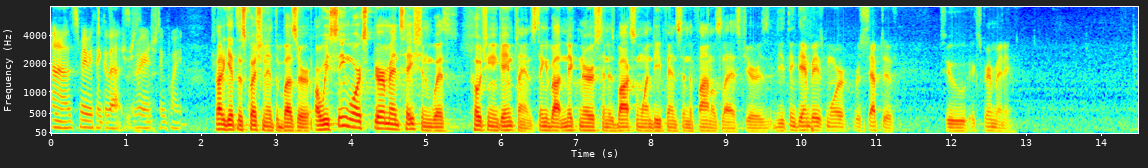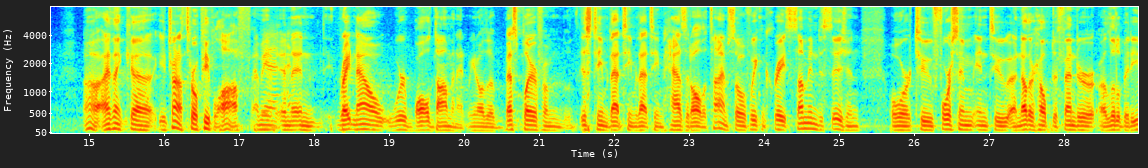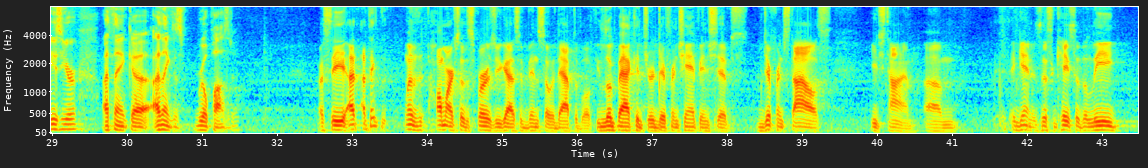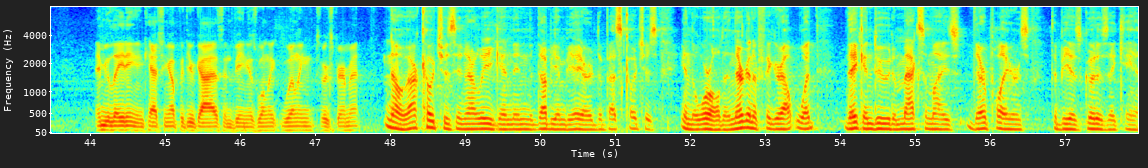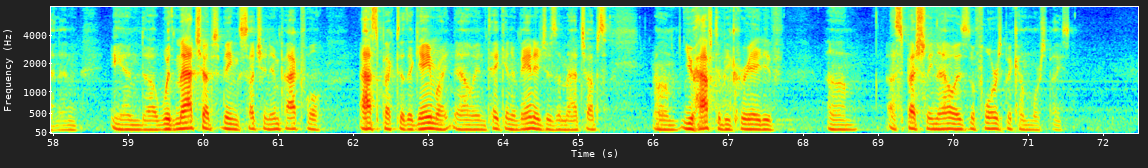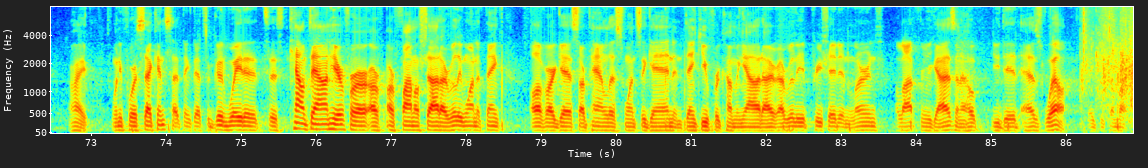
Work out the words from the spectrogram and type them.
I don't know. It's made me think of that. It's a very interesting point. Try to get this question at the buzzer. Are we seeing more experimentation with coaching and game plans? Thinking about Nick Nurse and his box and one defense in the finals last year. Is, do you think the NBA is more receptive to experimenting? Oh, I think uh, you're trying to throw people off. I mean, yeah. and, and right now we're ball dominant. You know, the best player from this team, that team, that team has it all the time. So if we can create some indecision or to force him into another help defender a little bit easier, I think uh, I think it's real positive. I see, I, I think one of the hallmarks of the Spurs, you guys have been so adaptable. If you look back at your different championships, different styles each time. Um, again, is this a case of the league emulating and catching up with you guys and being as willing, willing to experiment? No, our coaches in our league and in the WNBA are the best coaches in the world, and they're going to figure out what they can do to maximize their players to be as good as they can. And, and uh, with matchups being such an impactful aspect of the game right now and taking advantages of matchups, um, you have to be creative, um, especially now as the floors become more spaced. All right, 24 seconds. I think that's a good way to, to count down here for our, our, our, final shot. I really want to thank all of our guests, our panelists once again, and thank you for coming out. I, I really appreciate it and learned a lot from you guys, and I hope you did as well. Thank you so much.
